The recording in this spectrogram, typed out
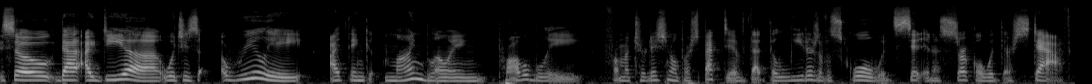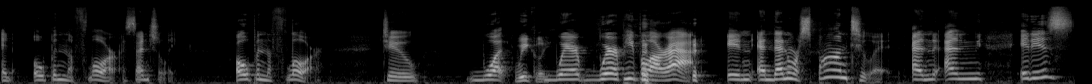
so that idea, which is really, I think, mind blowing, probably from a traditional perspective, that the leaders of a school would sit in a circle with their staff and open the floor, essentially, open the floor to what Weekly. where where people are at in and then respond to it and and it is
